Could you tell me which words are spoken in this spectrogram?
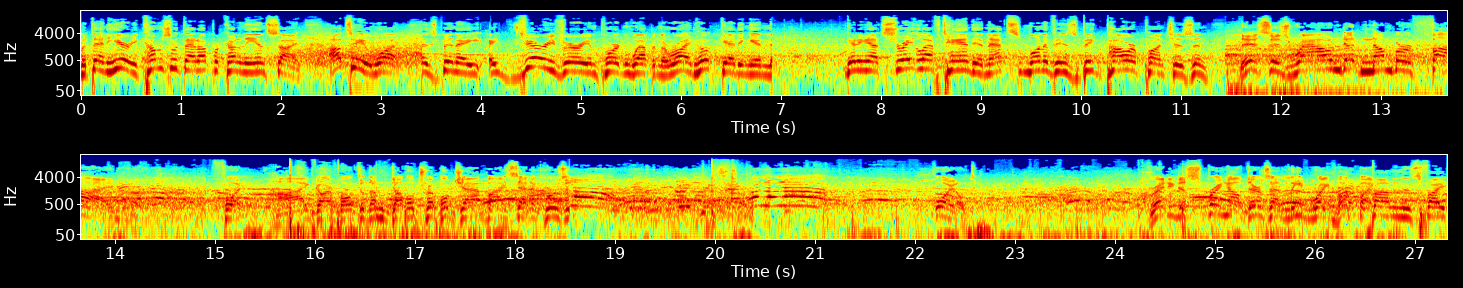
But then here, he comes with that uppercut on the inside. I'll tell you what, has been a, a very, very important weapon. The right hook getting in getting that straight left hand in. That's one of his big power punches. And this is round number five. Foot high guard, both of them double, triple jab by Santa Cruz. Foiled. Ready to spring out. There's that lead right hook by. Found in this fight,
